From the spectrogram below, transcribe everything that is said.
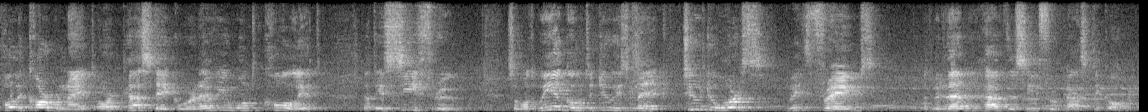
polycarbonate or plastic or whatever you want to call it that is see-through. So what we are going to do is make two doors with frames that will then have the see-through plastic on.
